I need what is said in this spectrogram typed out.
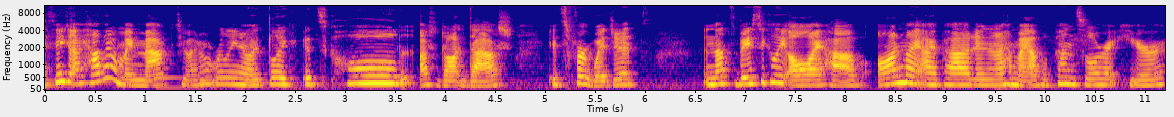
think I have it on my Mac too. I don't really know. It's like it's called dash dot dash. It's for widgets. And that's basically all I have on my iPad. And then I have my Apple Pencil right here.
